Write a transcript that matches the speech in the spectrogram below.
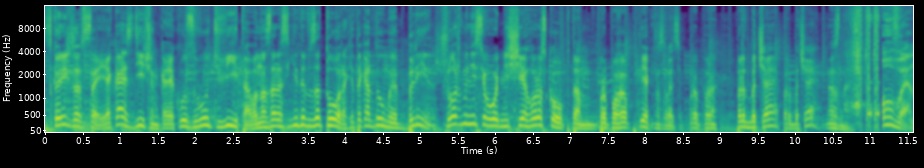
Скоріш за все, якась дівчинка, яку звуть Віта, вона зараз їде в заторах і така думає: блін, що ж мені сьогодні ще гороскоп там пропага... як називається? Про... Передбачає? Передбачає? Не знаю. Овен.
